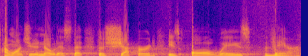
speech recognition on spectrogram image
I want you to notice that the shepherd is always there.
